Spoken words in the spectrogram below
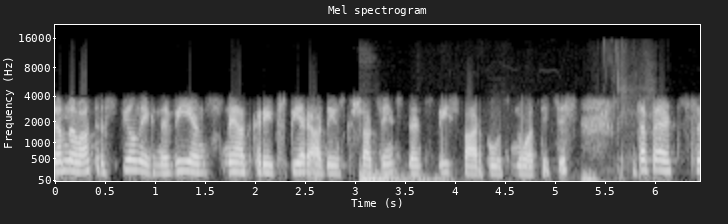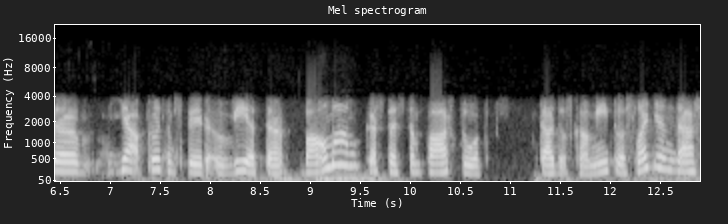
tam nav atrasts pilnīgi neviens neatkarīgs pierādījums, ka šāds incidents vispār būtu noticis. Tāpēc, uh, jā, protams, ka ir vieta baumām, kas pēc tam pārtop tādos kā mītos, leģendās,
